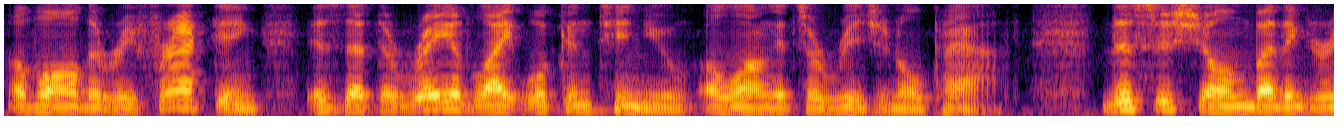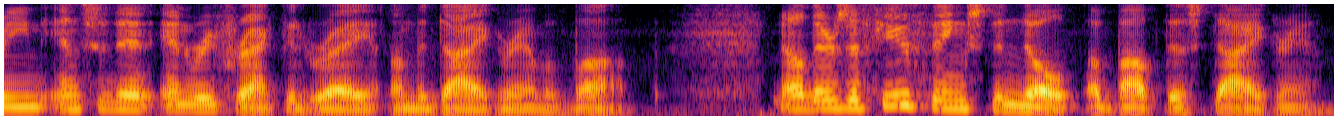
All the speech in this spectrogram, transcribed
of all the refracting is that the ray of light will continue along its original path. This is shown by the green incident and refracted ray on the diagram above. Now there's a few things to note about this diagram.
